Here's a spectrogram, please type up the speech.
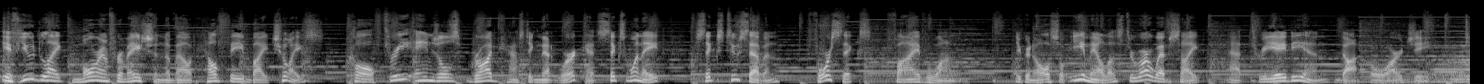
If you'd like more information about Healthy by Choice, call Three Angels Broadcasting Network at 618 627 4651. You can also email us through our website at 3abn.org.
